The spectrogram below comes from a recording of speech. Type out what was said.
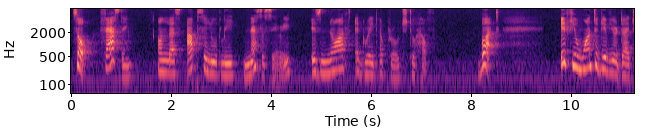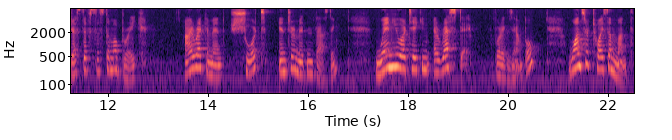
So, fasting, unless absolutely necessary, is not a great approach to health. But if you want to give your digestive system a break, I recommend short intermittent fasting when you are taking a rest day. For example, once or twice a month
